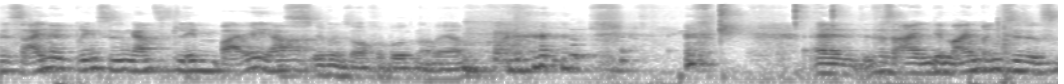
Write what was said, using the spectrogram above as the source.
Das eine bringst du ein ganzes Leben bei, ja. Das ist übrigens auch verboten, aber ja. Äh, Das ein, dem einen bringst du das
